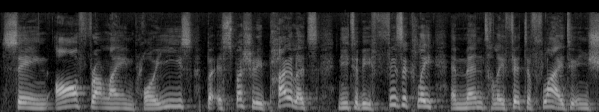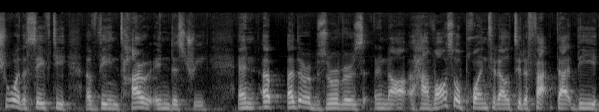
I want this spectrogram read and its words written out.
saying all frontline employees, but especially pilots, need to be physically and mentally fit to fly to ensure the safety of the entire industry. And uh, other observers have also pointed out to the fact that the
